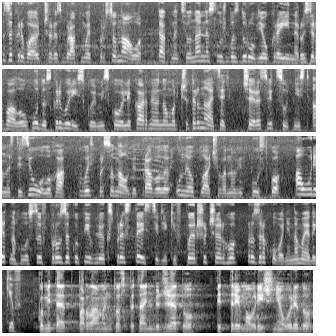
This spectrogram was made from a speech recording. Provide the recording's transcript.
закривають через брак медперсоналу. Так, Національна служба здоров'я України розірвала угоду з Криворізькою міською лікарнею номер 14 через відсутність анестезіолога. Весь персонал відправили у неоплачувану відпустку. А уряд наголосив про закупівлю експрес-тестів, які в першу чергу розраховані на медиків. Комітет парламенту з питань бюджету підтримав рішення уряду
